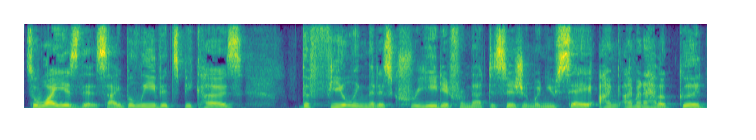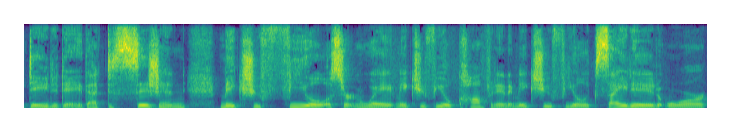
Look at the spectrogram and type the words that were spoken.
So why is this? I believe it's because the feeling that is created from that decision. When you say, I'm, I'm going to have a good day today, that decision makes you feel a certain way. It makes you feel confident. It makes you feel excited or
